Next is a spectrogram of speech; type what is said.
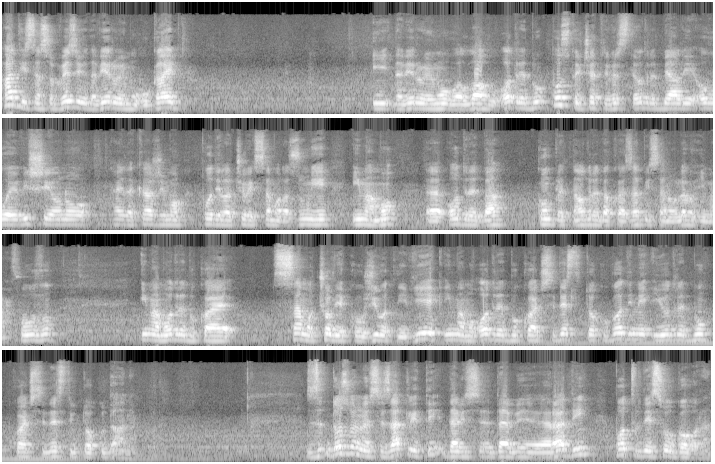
Hadis nas obvezuje da vjerujemo u gajb, i da vjerujemo u Allahu odredbu. Postoji četiri vrste odredbe, ali ovo je više ono, hajde da kažemo, podjela čovjek samo razumije. Imamo e, odredba, kompletna odredba koja je zapisana u Levohi Mahfuzu. Imamo odredbu koja je samo čovjekov životni vijek. Imamo odredbu koja će se desiti u toku godine i odredbu koja će se desiti u toku dana. Dozvoljeno je se zakljeti da bi, se, da bi radi potvrde svog govora.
